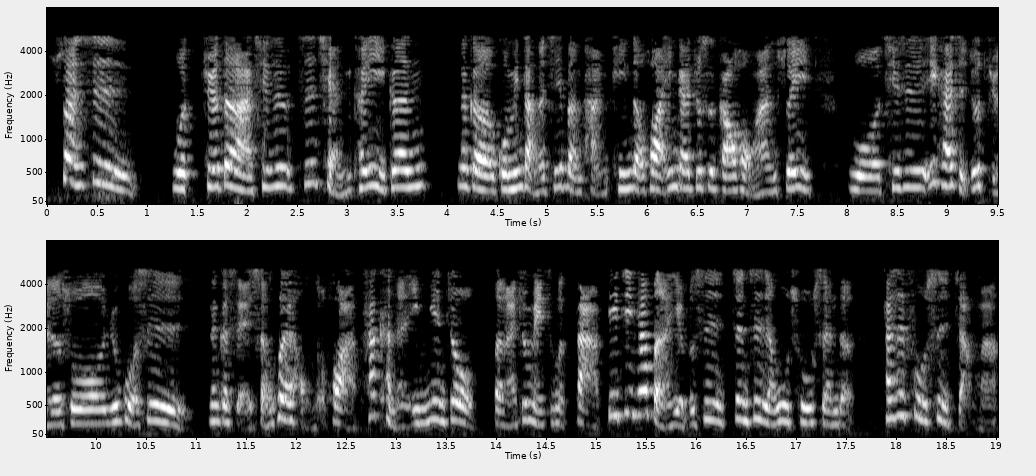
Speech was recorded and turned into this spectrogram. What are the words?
算是我觉得啊，其实之前可以跟那个国民党的基本盘拼的话，应该就是高虹安，所以我其实一开始就觉得说，如果是那个谁沈惠红的话，他可能赢面就本来就没这么大，毕竟他本来也不是政治人物出身的，他是副市长嘛。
